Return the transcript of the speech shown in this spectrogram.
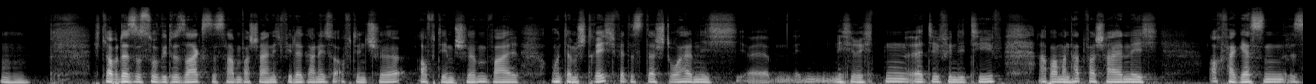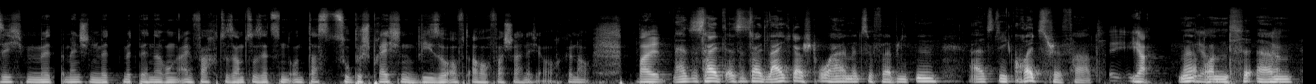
Mhm. Ich glaube, das ist so, wie du sagst, das haben wahrscheinlich viele gar nicht so auf, den Schir auf dem Schirm, weil unterm Strich wird es der Strohhalm nicht, äh, nicht richten, äh, definitiv. Aber man hat wahrscheinlich auch vergessen, sich mit Menschen mit, mit Behinderung einfach zusammenzusetzen und das zu besprechen, wie so oft auch, wahrscheinlich auch, genau. Weil es ist halt, es ist halt leichter, Strohhalme zu verbieten, als die Kreuzschifffahrt. Ja. Ne? ja und ähm, ja.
